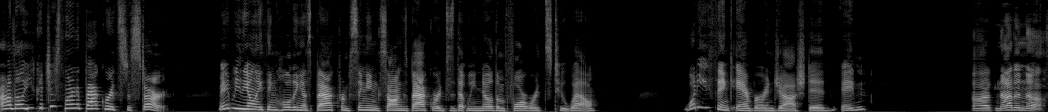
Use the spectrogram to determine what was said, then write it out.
although you could just learn it backwards to start. Maybe the only thing holding us back from singing songs backwards is that we know them forwards too well. What do you think Amber and Josh did, Aiden? Uh, not enough.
